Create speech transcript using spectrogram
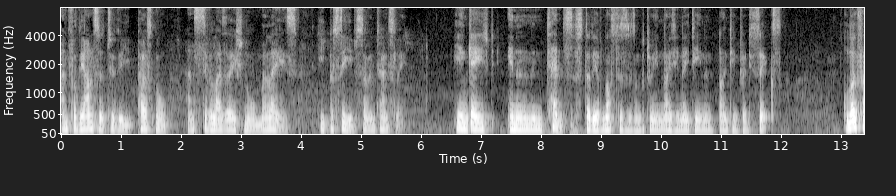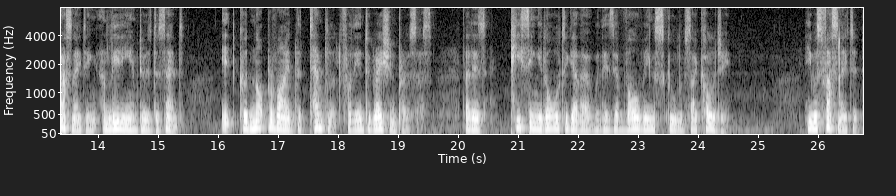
and for the answer to the personal and civilizational malaise he perceived so intensely. He engaged in an intense study of Gnosticism between 1918 and 1926. Although fascinating and leading him to his descent, it could not provide the template for the integration process, that is, piecing it all together with his evolving school of psychology. He was fascinated,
